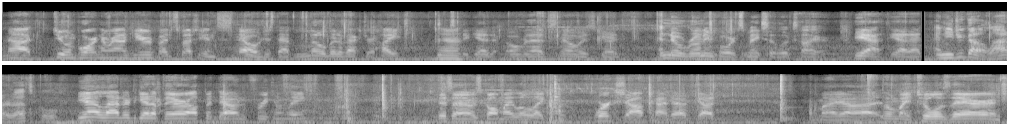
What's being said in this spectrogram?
not too important around here, but especially in snow, just that little bit of extra height Yeah. to get over that snow is good. And no running boards makes it look higher. Yeah, yeah, that. And you do got a ladder, that's cool. Yeah, a ladder to get up there, up and down frequently. This I always call my little like workshop kind of. I've got my uh, some of my tools there, and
